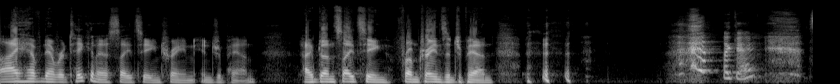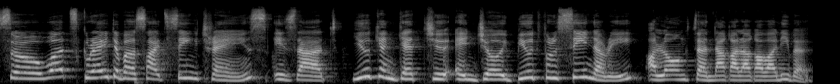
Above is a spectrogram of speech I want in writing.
I have never taken a sightseeing train in Japan. I've done sightseeing from trains in Japan. Okay. So what's great about sightseeing trains is that you can get to enjoy beautiful scenery along the Nagaragawa River.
